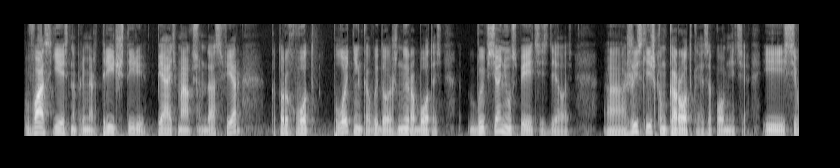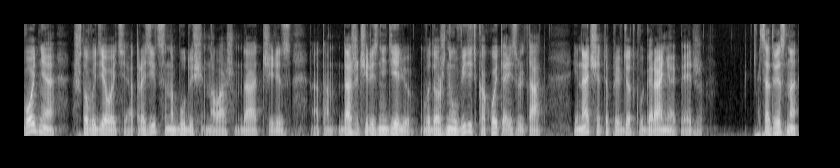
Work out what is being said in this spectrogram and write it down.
у вас есть, например, 3, 4, 5 максимум, да, сфер, которых вот плотненько вы должны работать. Вы все не успеете сделать. А, жизнь слишком короткая, запомните. И сегодня, что вы делаете, отразится на будущем, на вашем, да, через, а, там, даже через неделю вы должны увидеть какой-то результат, иначе это приведет к выгоранию, опять же. Соответственно,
